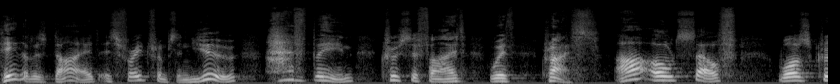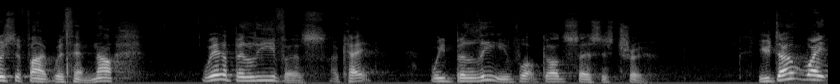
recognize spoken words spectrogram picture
He that has died is freed from sin. You have been crucified with Christ. Our old self was crucified with him. Now, we're believers, okay? We believe what God says is true. You don't wait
